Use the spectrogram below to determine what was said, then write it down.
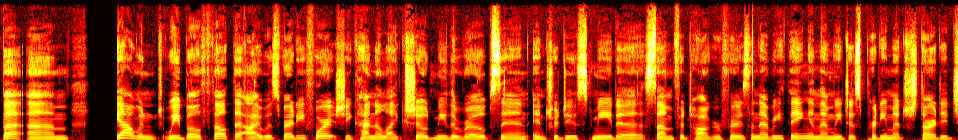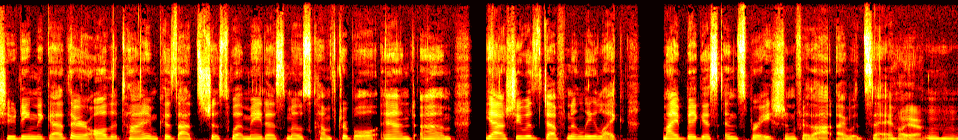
but um yeah when we both felt that i was ready for it she kind of like showed me the ropes and introduced me to some photographers and everything and then we just pretty much started shooting together all the time because that's just what made us most comfortable and um yeah she was definitely like my biggest inspiration for that i would say oh yeah. hmm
